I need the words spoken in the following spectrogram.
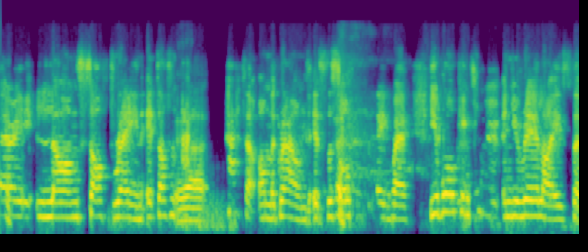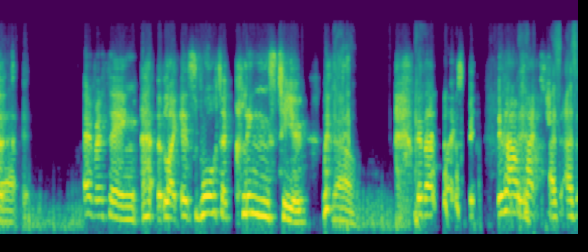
very long, soft rain. It doesn't Yeah, patter on the ground. It's the sort of thing where you're walking through and you realize that yeah, everything, like it's water, clings to you yeah. without actually, without actually. As as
